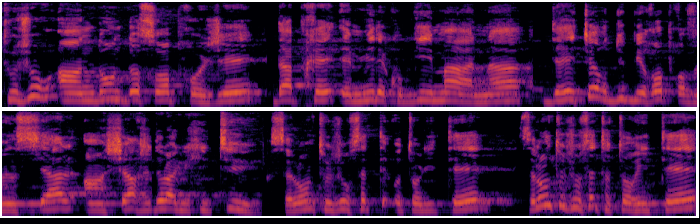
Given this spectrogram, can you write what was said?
toujours en don de ce projet, d'après Emile Kougimana, directeur du bureau provincial en charge de l'agriculture. Selon toujours cette autorité, selon toujours cette autorité,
